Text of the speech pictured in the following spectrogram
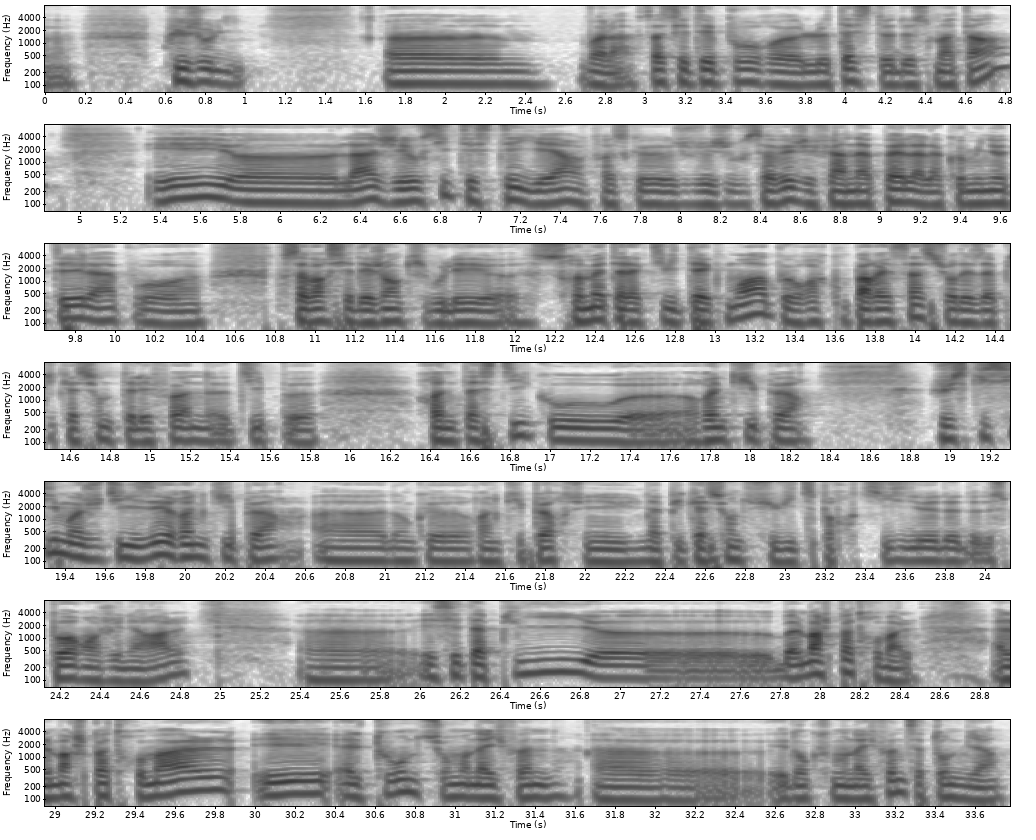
plus jolie. voilà, ça c'était pour le test de ce matin. Et là, j'ai aussi testé hier, parce que je, vous savez, j'ai fait un appel à la communauté là pour, pour savoir s'il y a des gens qui voulaient se remettre à l'activité avec moi, pouvoir comparer ça sur des applications de téléphone type Runtastic ou Runkeeper. Jusqu'ici, moi, j'utilisais Runkeeper. Euh, donc, euh, Runkeeper, c'est une, application de suivi de, de, sport en général. Euh, et cette appli, euh, bah, elle marche pas trop mal. Elle marche pas trop mal et elle tourne sur mon iPhone. Euh, et donc, sur mon iPhone, ça tourne bien.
